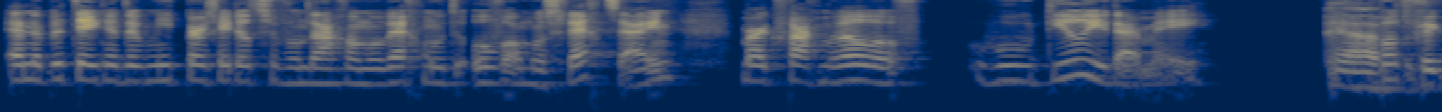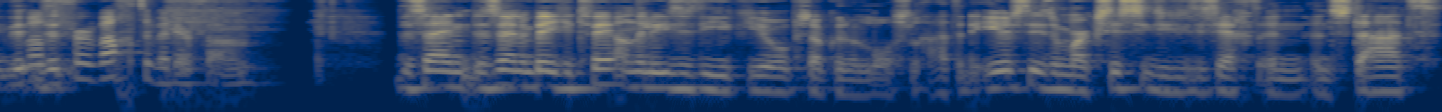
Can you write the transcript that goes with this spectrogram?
En dat betekent ook niet per se dat ze vandaag allemaal weg moeten of allemaal slecht zijn. Maar ik vraag me wel af, hoe deal je daarmee? Ja, wat kijk, wat verwachten we ervan? Er zijn, er zijn een beetje twee analyses die ik hierop zou kunnen loslaten. De eerste is een marxistische die zegt een, een staat,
